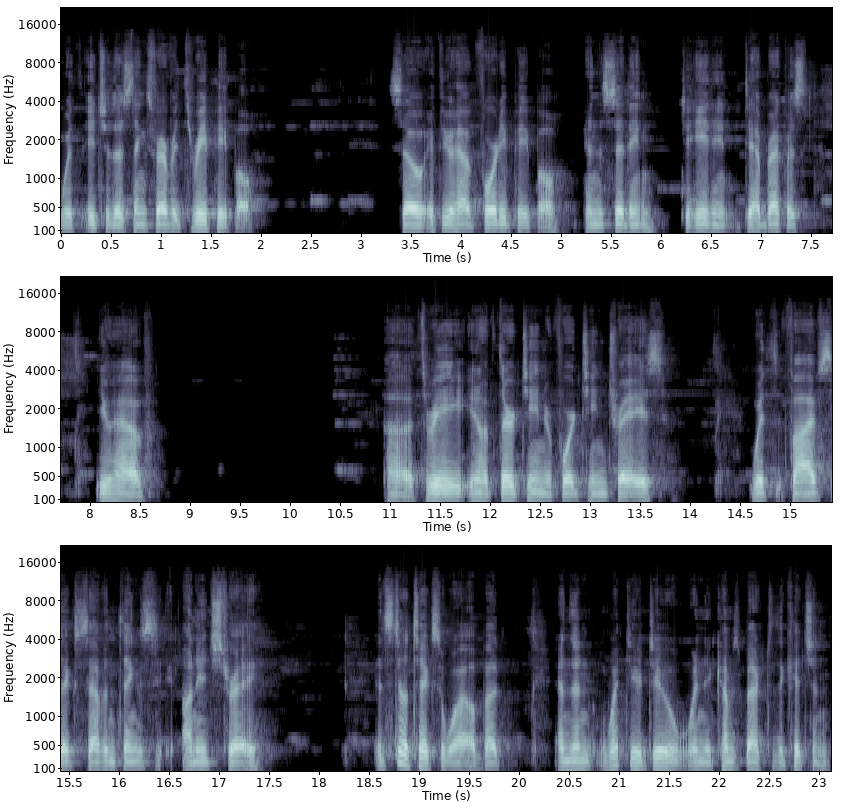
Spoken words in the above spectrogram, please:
with each of those things for every three people. So if you have 40 people in the sitting to eating, to have breakfast, you have uh, three, you know, 13 or 14 trays with five, six, seven things on each tray. It still takes a while, but, and then what do you do when it comes back to the kitchen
